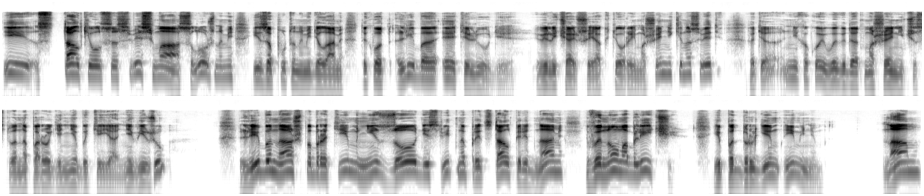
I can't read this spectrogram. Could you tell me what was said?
и сталкивался с весьма сложными и запутанными делами. Так вот, либо эти люди величайшие актеры и мошенники на свете, хотя никакой выгоды от мошенничества на пороге небытия не вижу, либо наш побратим Низо действительно предстал перед нами в ином обличии и под другим именем. Нам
